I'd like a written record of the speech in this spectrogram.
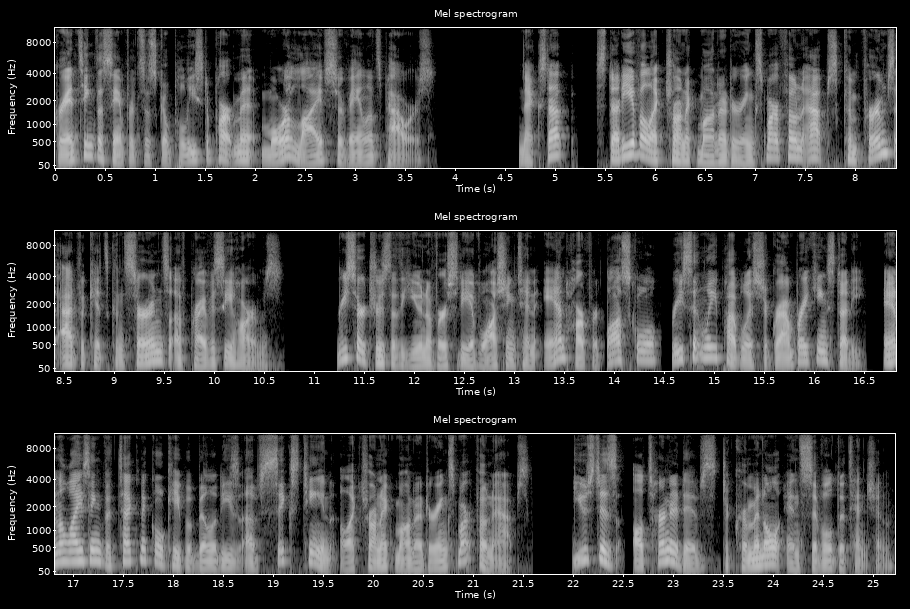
granting the San Francisco Police Department more live surveillance powers. Next up, study of electronic monitoring smartphone apps confirms advocates' concerns of privacy harms. Researchers at the University of Washington and Harvard Law School recently published a groundbreaking study analyzing the technical capabilities of 16 electronic monitoring smartphone apps used as alternatives to criminal and civil detention.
